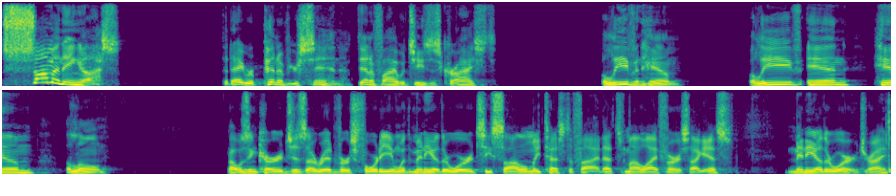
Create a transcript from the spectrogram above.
summoning us. Today, repent of your sin, identify with Jesus Christ, believe in Him Believe in him alone. I was encouraged as I read verse 40, and with many other words, he solemnly testified. That's my life verse, I guess. Many other words, right?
